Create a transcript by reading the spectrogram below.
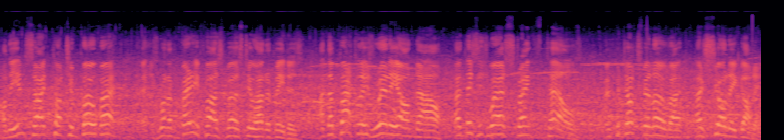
On the inside, Kocembova has run a very fast first 200 metres, and the battle is really on now, and this is where strength tells and Kratochvilova has surely got it.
